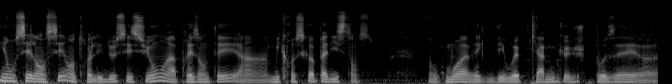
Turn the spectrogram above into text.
Et on s'est lancé entre les deux sessions à présenter un microscope à distance. Donc moi avec des webcams que je posais euh,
